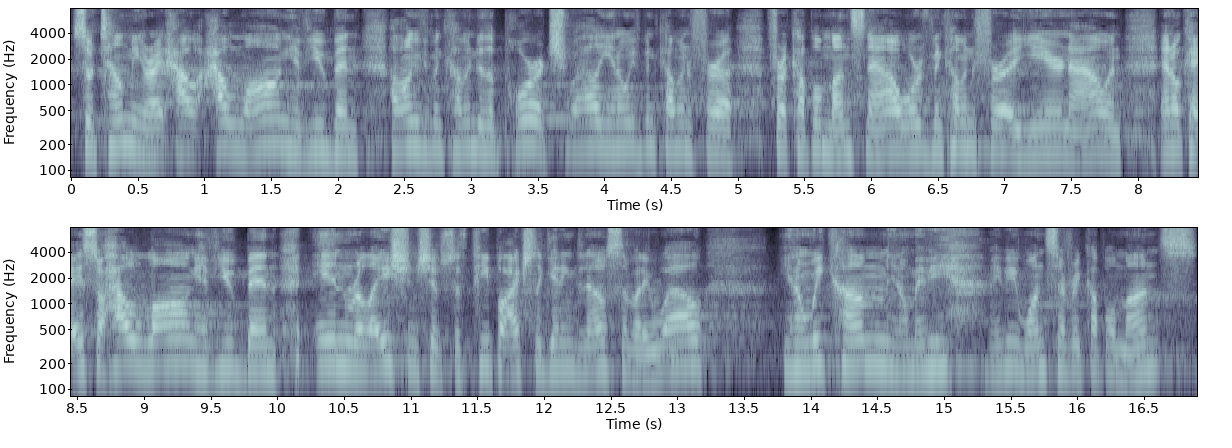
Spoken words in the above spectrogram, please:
so tell me, right, how, how long have you been, how long have you been coming to the porch? Well, you know, we've been coming for a, for a couple months now, or we've been coming for a year now. And, and okay, so how long have you been in relationships with people, actually getting to know somebody? Well, you know, we come, you know, maybe, maybe once every couple months.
